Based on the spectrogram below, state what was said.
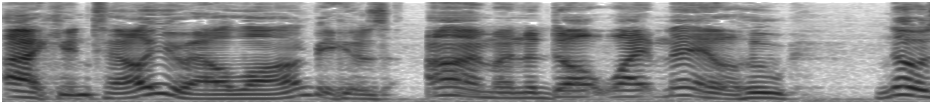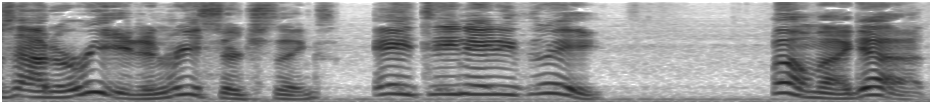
I can tell you how long because I'm an adult white male who knows how to read and research things. 1883. Oh my god.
